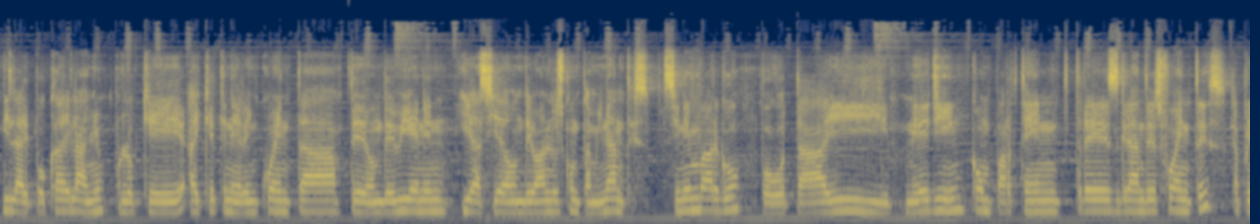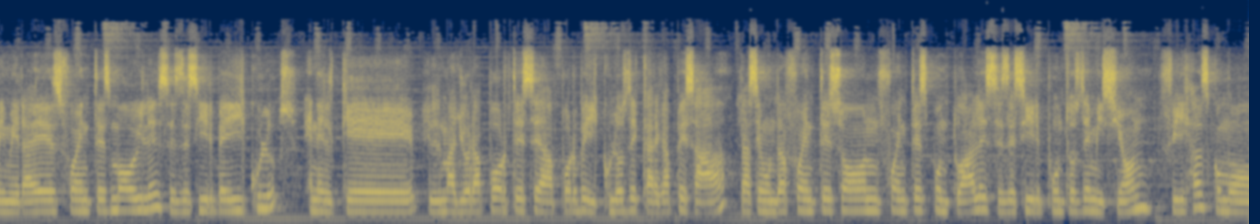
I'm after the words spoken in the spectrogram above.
y la época del año, por lo que hay que tener en cuenta de dónde vienen y hacia dónde van los contaminantes. Sin embargo, Bogotá y Medellín comparten tres grandes fuentes. La primera es fuentes móviles, es decir, vehículos, en el que el mayor aporte se da por vehículos de carga pesada. La segunda fuente son fuentes puntuales, es decir, puntos de emisión fijas como,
